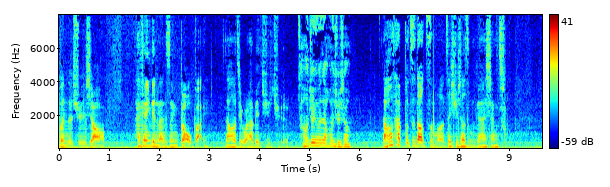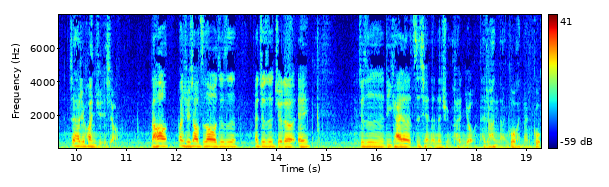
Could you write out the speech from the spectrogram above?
本的学校，他跟一个男生告白，然后结果他被拒绝了。然后就因为这样换学校，然后他不知道怎么在学校怎么跟他相处，所以他去换学校。然后换学校之后，就是他就是觉得，哎，就是离开了之前的那群朋友，他就很难过，很难过。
